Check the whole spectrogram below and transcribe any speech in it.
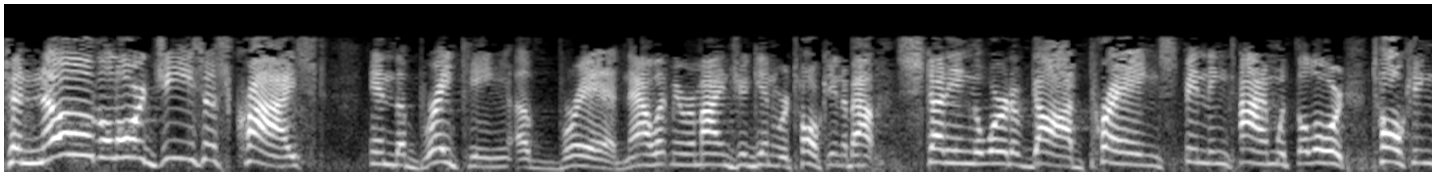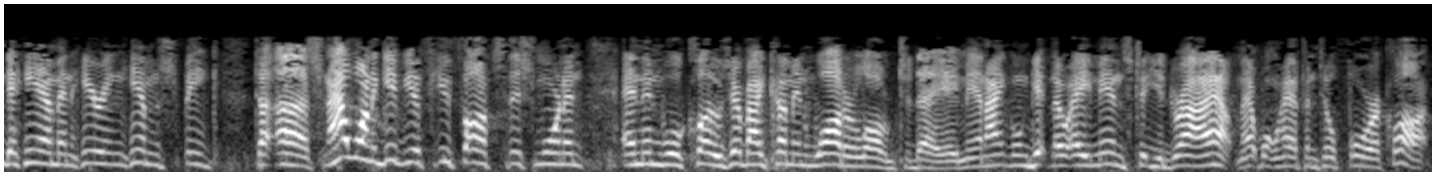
to know the Lord Jesus Christ in the breaking of bread. Now let me remind you again, we're talking about studying the Word of God, praying, spending time with the Lord, talking to Him and hearing Him speak to us. And I want to give you a few thoughts this morning and then we'll close. Everybody come in waterlogged today, amen. I ain't gonna get no amens till you dry out and that won't happen till four o'clock.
